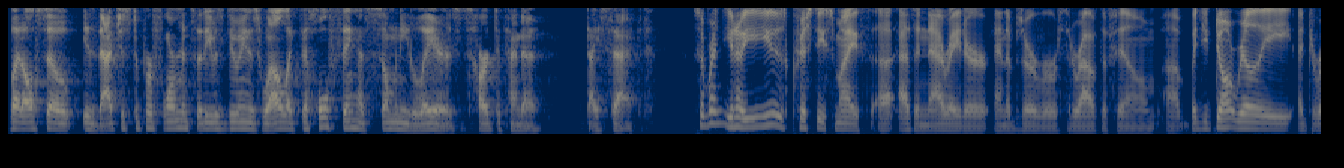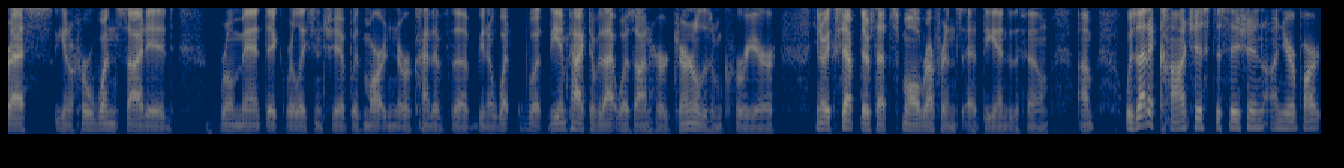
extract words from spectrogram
but also is that just a performance that he was doing as well? Like the whole thing has so many layers. It's hard to kind of dissect so, Brent, you know, you use Christie Smythe uh, as a narrator and observer throughout the film, uh, but you don't really address, you know, her one-sided romantic relationship with Martin, or kind of the, you know, what what the impact of that was on her journalism career. You know, except there's that small reference at the end of the film. Um, was that a conscious decision on your part?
